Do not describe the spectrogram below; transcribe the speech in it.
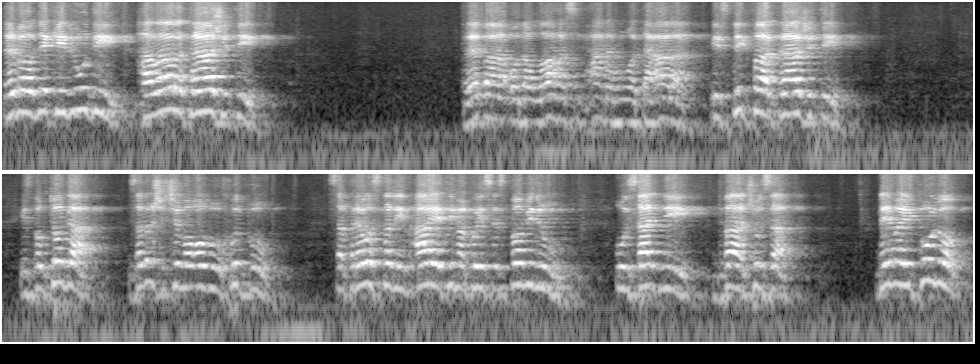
Treba od nekih ljudi halala tražiti. Treba od Allaha subhanahu wa ta'ala istikfar tražiti. I zbog toga završit ćemo ovu hudbu sa preostalim ajetima koji se spominju u zadnji dva džuza. Nema i puno,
